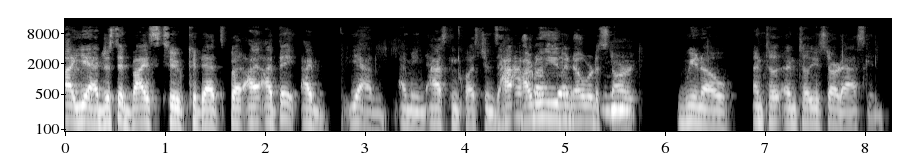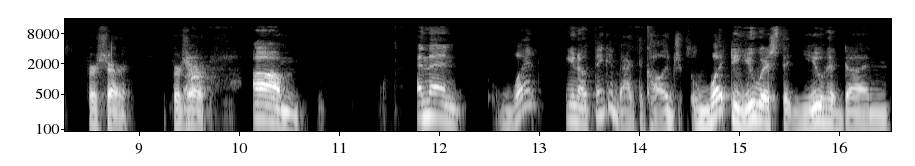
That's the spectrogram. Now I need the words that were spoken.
Uh, yeah, just advice to cadets. But I, I think I, yeah, I mean, asking questions. How, how do you even know where to mm-hmm. start? Mm-hmm. You know, until until you start asking, for sure, for yeah. sure. Um, and then what you know, thinking back to college, what do you wish that you had done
